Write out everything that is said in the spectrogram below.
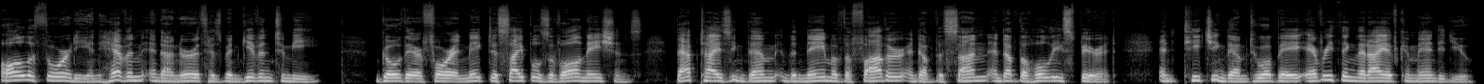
all authority in heaven and on earth has been given to me. Go therefore and make disciples of all nations, baptizing them in the name of the Father and of the Son and of the Holy Spirit, and teaching them to obey everything that I have commanded you.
